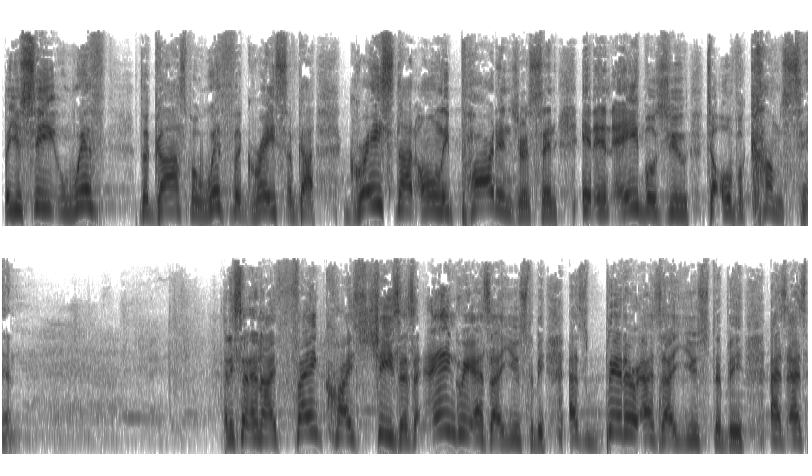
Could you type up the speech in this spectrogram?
But you see, with the gospel, with the grace of God, grace not only pardons your sin, it enables you to overcome sin. And he said, and I thank Christ Jesus, angry as I used to be, as bitter as I used to be, as, as,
